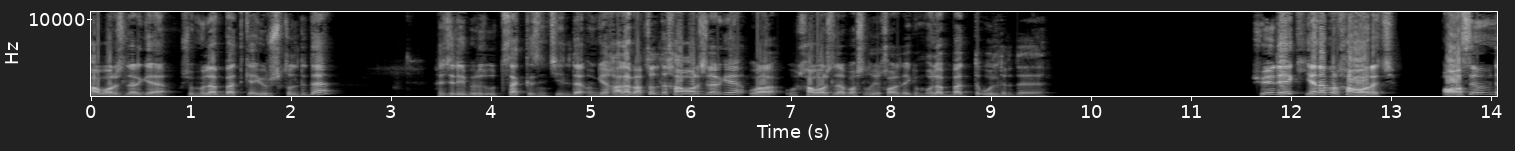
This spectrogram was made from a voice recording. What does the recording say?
havorijlarga o'sha mulabbatga yurish qildida hijriy bir yuz o'ttiz sakkizinchi yilda unga g'alaba qildi havorijlarga va havorijlar boshlig'i yuqoridagi mulabbatni o'ldirdi. Shuningdek yana bir havorij osim ibn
